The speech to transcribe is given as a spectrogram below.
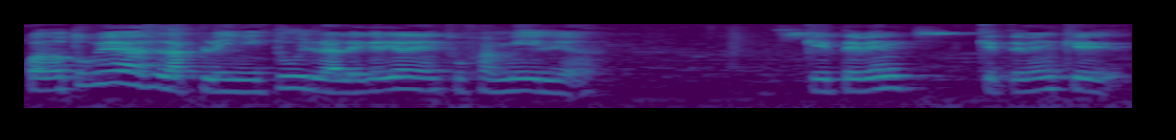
cuando tú veas la plenitud y la alegría en tu familia, que te ven que, te ven que,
